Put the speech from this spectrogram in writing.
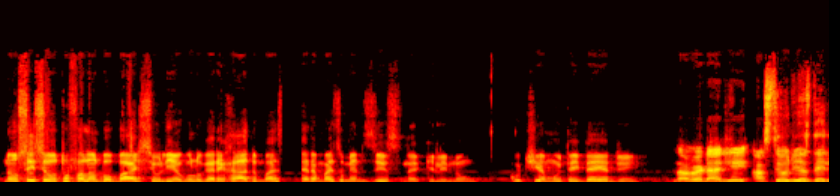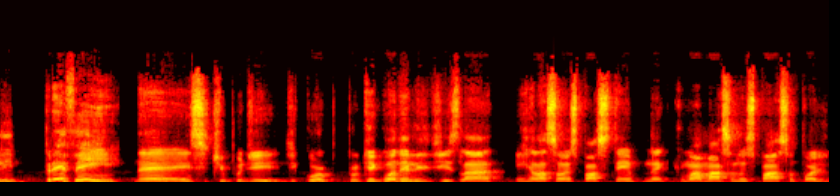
Não sei se eu tô falando bobagem, se eu li em algum lugar errado, mas era mais ou menos isso, né? Que ele não curtia muito a ideia de na verdade, as teorias dele preveem, né, esse tipo de, de corpo. Porque quando ele diz lá, em relação ao espaço-tempo, né, que uma massa no espaço pode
